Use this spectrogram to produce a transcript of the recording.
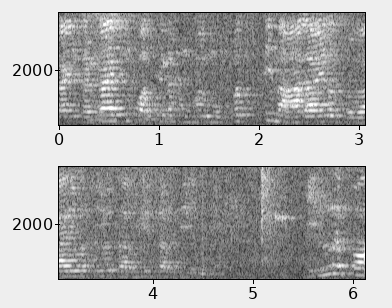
കഴിഞ്ഞ രണ്ടായിരത്തി പത്തിന് മുമ്പ് മുപ്പത്തി നാലായിരം സ്വകാര്യ ബസ്സുകൾ സർവീസ് നടത്തിയിരുന്നു ഇന്നിപ്പോ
